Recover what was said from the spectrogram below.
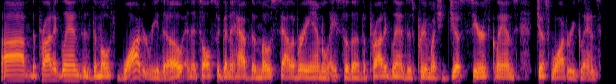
Um, the parotid glands is the most watery, though, and it's also going to have the most salivary amylase. So the, the parotid glands is pretty much just serous glands, just watery glands.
